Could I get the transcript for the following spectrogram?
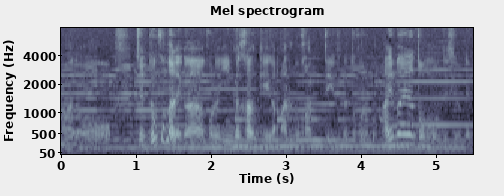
あのじゃあどこまでがこの因果関係があるのかっていうふうなところも曖昧だと思うんですよね。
